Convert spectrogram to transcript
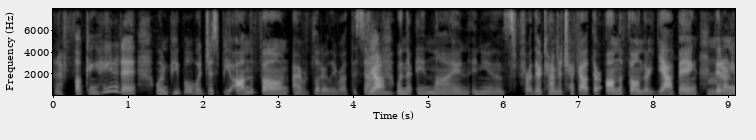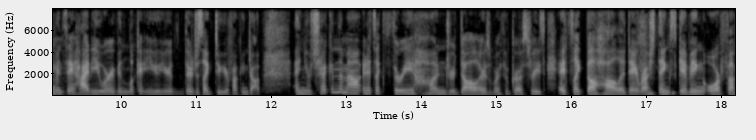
and I fucking hated it when people would just be on the phone. I literally wrote this down. Yeah. When they're in line and you, it's for their time to check out, they're on the phone, they're yapping. Mm. They don't even say hi to you or even look at you. You're, they're just like, do your fucking job. And you're checking them out, and it's like $300 worth of groceries. It's like the holiday rush, Thanksgiving or fucking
